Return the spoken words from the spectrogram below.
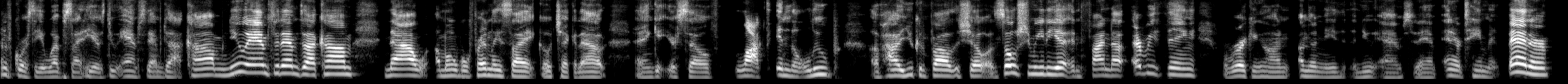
And of course, the website here is knewamsterdam.com. Knewamsterdam.com. Now a mobile friendly site. Go check it out and get yourself locked in the loop of how you can follow the show on social media and find out everything we're working on underneath the New Amsterdam Entertainment banner,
